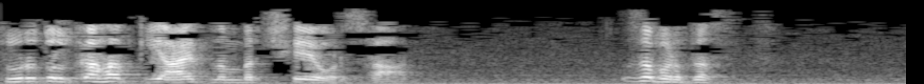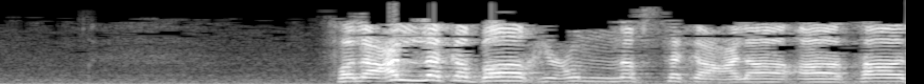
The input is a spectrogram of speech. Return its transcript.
سورت القحب کی آیت نمبر چھ اور سات۔ زبردست۔ فلا اللہ کا باغ نفس کا الا آثار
